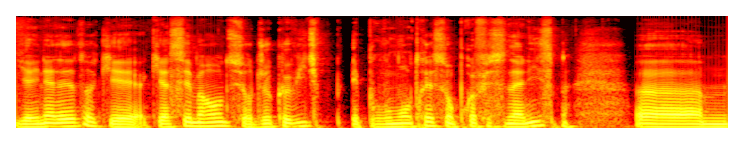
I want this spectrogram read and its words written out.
il y a une anecdote qui est, qui est assez marrante sur Djokovic, et pour vous montrer son professionnalisme, euh,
